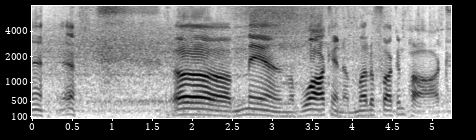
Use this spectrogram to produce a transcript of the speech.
oh man, I'm walking a motherfucking park.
